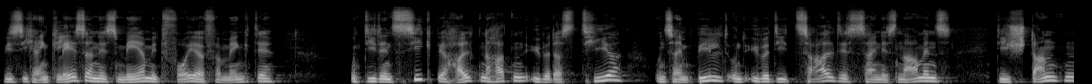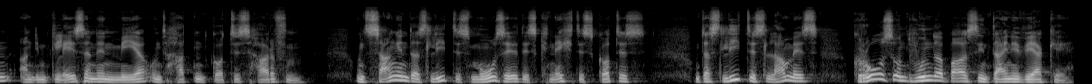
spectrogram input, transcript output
wie sich ein gläsernes Meer mit Feuer vermengte und die den Sieg behalten hatten über das Tier und sein Bild und über die Zahl des seines Namens, die standen an dem gläsernen Meer und hatten Gottes Harfen und sangen das Lied des Mose, des Knechtes Gottes und das Lied des Lammes, groß und wunderbar sind deine Werke,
